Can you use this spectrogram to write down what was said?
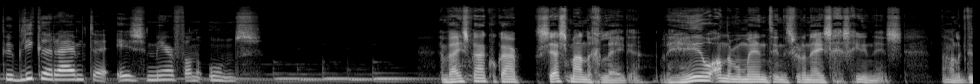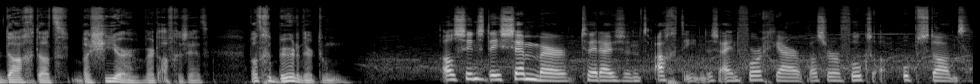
publieke ruimte is meer van ons. En wij spraken elkaar zes maanden geleden. Op een heel ander moment in de Soedanese geschiedenis. Namelijk de dag dat Bashir werd afgezet. Wat gebeurde er toen? Al sinds december 2018, dus eind vorig jaar, was er een volksopstand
